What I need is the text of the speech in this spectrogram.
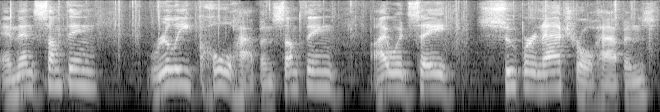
And then something really cool happens. Something I would say supernatural happens,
